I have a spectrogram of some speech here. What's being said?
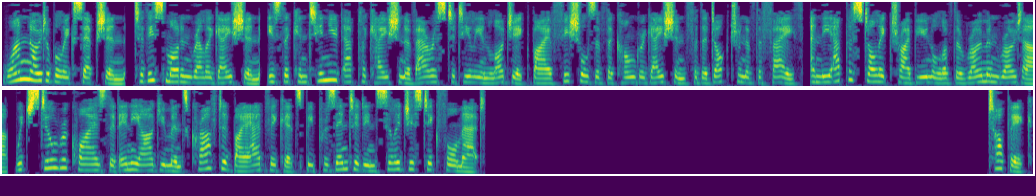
One notable exception, to this modern relegation, is the continued application of Aristotelian logic by officials of the Congregation for the Doctrine of the Faith, and the Apostolic Tribunal of the Roman Rota, which still requires that any arguments crafted by advocates be presented in syllogistic format. Topic.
